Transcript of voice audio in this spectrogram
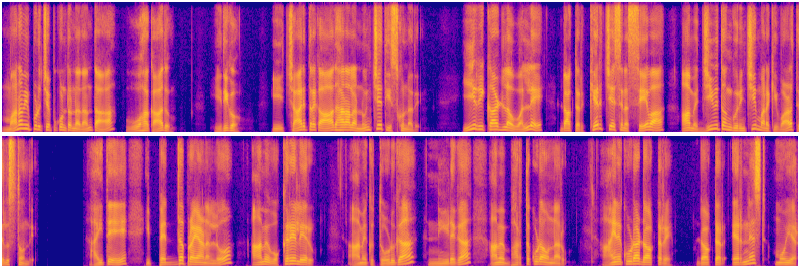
మనమిప్పుడు చెప్పుకుంటున్నదంతా ఊహ కాదు. ఇదిగో ఈ చారిత్రక ఆధారాల నుంచే తీసుకున్నది. ఈ రికార్డుల వల్లే డాక్టర్ కెర్ చేసిన సేవ ఆమె జీవితం గురించి మనకివాళ తెలుస్తోంది. అయితే ఈ పెద్ద ప్రయాణంలో ఆమె ఒక్కరే లేరు. ఆమెకు తోడుగా నీడగా ఆమె భర్త కూడా ఉన్నారు. ఆయన కూడా డాక్టరే. Doctor Ernest Moyer.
